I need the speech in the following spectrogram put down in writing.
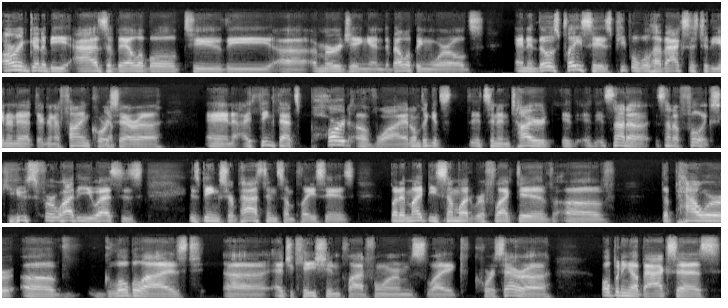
aren't going to be as available to the uh, emerging and developing worlds and in those places people will have access to the internet they're going to find coursera yep. and i think that's part of why i don't think it's it's an entire it, it's not a it's not a full excuse for why the us is is being surpassed in some places but it might be somewhat reflective of the power of globalized uh, education platforms like Coursera opening up access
